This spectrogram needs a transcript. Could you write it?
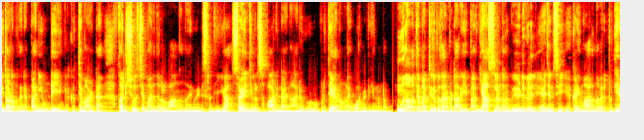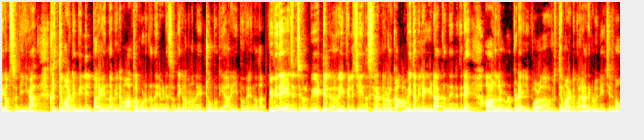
ഇതോടൊപ്പം തന്നെ പനി ഉണ്ടെങ്കിൽ കൃത്യമായിട്ട് പരിശോധിച്ച മരുന്നുകൾ വാങ്ങുന്നതിന് വേണ്ടി ശ്രദ്ധിക്കുക. സ്വയം ചികിത്സ പാടില്ല എന്ന് ആരോഗ്യവകുപ്പ് പ്രത്യേകം നമ്മളെ ഓർമ്മിപ്പിക്കുന്നുണ്ട്. മൂന്നാമത്തെ മറ്റൊരു പ്രധാനപ്പെട്ട അറിയിപ്പ് ഗ്യാസ് സിലിണ്ടർ വീടുകളിൽ ഏജൻസി കൈമാറുന്നവർ പ്രത്യേകം ശ്രദ്ധിക്കുക. കൃത്യമായിട്ട് ബില്ലിൽ പറയുന്ന വില മാത്രം കൊടുക്കുന്നതിന് വേണ്ടി ശ്രദ്ധിക്കണമെന്നാണ് ഏറ്റവും പുതിയ അറിയിപ്പ് വരുന്നത്. വിവിധ ഏജൻസികൾ വീട്ടിൽ റീഫിൽ ചെയ്യുന്ന സിലിണ്ടറുകൾക്ക് അമിത വില ഈടാക്കുന്നതിനെതിരെ ആളുകൾ ഉൾപ്പെടെ ഇപ്പോൾ കൃത്യമായിട്ട് പരാതികൾ ഉന്നയിച്ചിരുന്നു.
